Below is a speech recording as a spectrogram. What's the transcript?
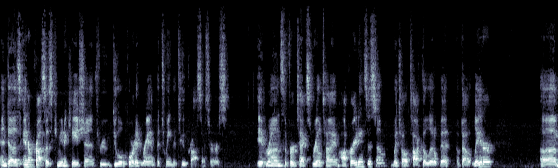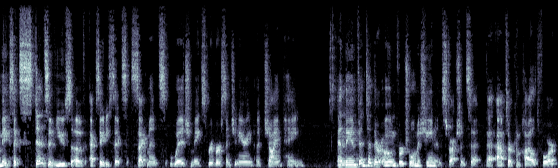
and does inter-process communication through dual-ported RAM between the two processors. It runs the VRTX real-time operating system, which I'll talk a little bit about later, uh, makes extensive use of x86 segments, which makes reverse engineering a giant pain. And they invented their own virtual machine instruction set that apps are compiled for,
